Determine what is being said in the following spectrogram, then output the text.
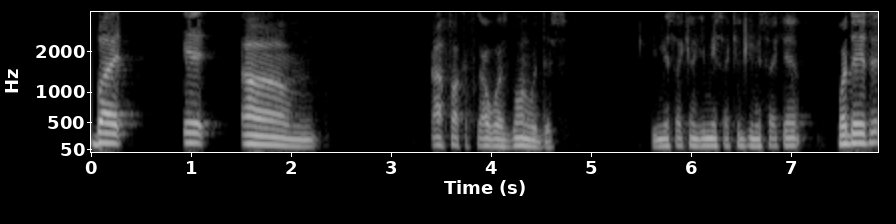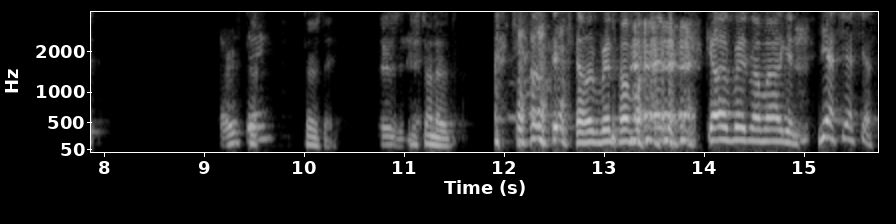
But it um ah fuck I forgot where I was going with this. Give me a second. Give me a second. Give me a second. What day is it? Thursday. Thursday. Thursday. Just trying to calibrate, calibrate my mind. calibrate my mind again. Yes, yes, yes.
